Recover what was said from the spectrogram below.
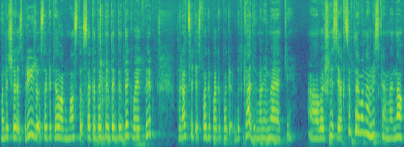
Un tad šajos brīžos, kad Elāna Maskava saka, deg, deg, deg, deg, deg, vajag pirkt, tur atcerieties, pagaidi, pagaidi, pagaidi, bet kādi ir mani mērķi? Vai šis ir akceptē manam riskam vai nav.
